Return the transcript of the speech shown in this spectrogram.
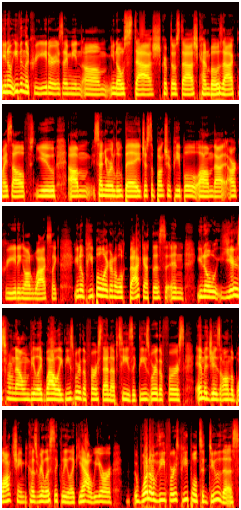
you know, even the creators, I mean, um, you know, Stash, Crypto Stash, Ken Bozak, myself, you, um, Senor Lupe, just a bunch of people um, that are creating on Wax. Like, you know, people are going to look back at this and, you know, years from now and be like, wow, like these were the first NFTs. Like these were the first images on the blockchain because realistically, like, yeah, we are one of the first people to do this.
